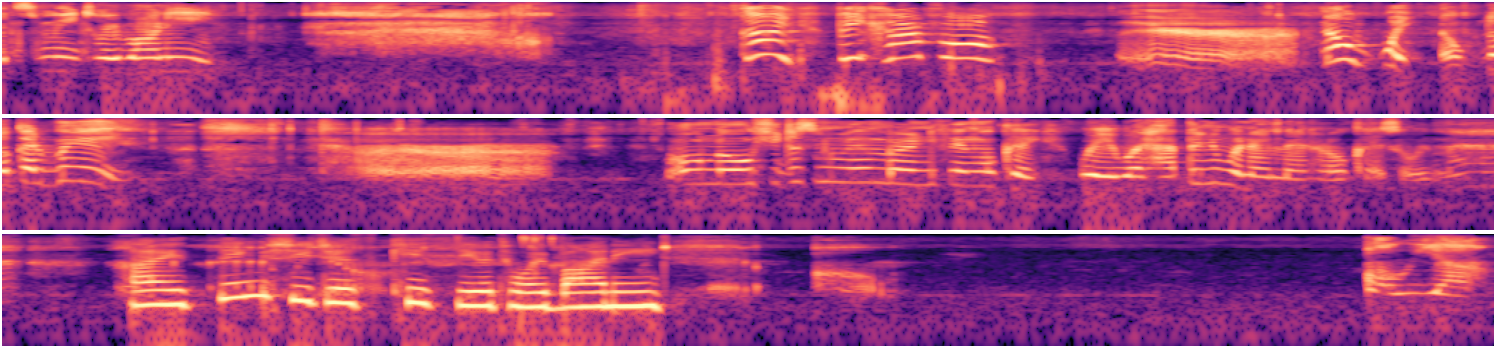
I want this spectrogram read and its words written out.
It's me, Toy Bonnie. Guys, be careful. No, wait, no, look at me. Oh no, she doesn't remember anything. Okay, wait, what happened when I met her? Okay, so we met. I think she just kissed you, Toy Bonnie. Oh. Oh yeah.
